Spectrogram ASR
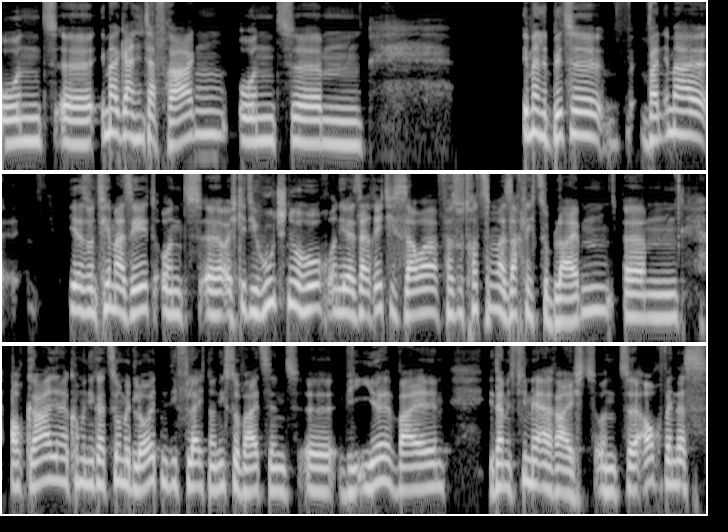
und äh, immer gern hinterfragen und ähm, immer eine Bitte, wann immer ihr so ein Thema seht und äh, euch geht die Hutschnur hoch und ihr seid richtig sauer, versucht trotzdem immer sachlich zu bleiben. Ähm, auch gerade in der Kommunikation mit Leuten, die vielleicht noch nicht so weit sind äh, wie ihr, weil ihr damit viel mehr erreicht. Und äh, auch wenn das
